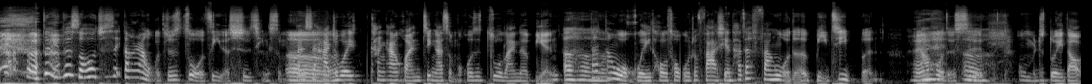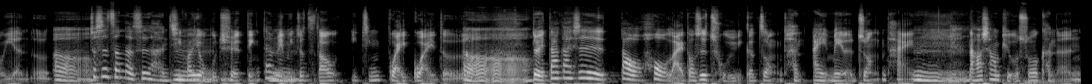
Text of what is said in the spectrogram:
对，那时候就是当然我就是做我自己的事情什么，但是他就会看看环境啊什么，或是坐在那边。但当我回头头，我就发现他在翻我的笔记本，然后或者是我们就对到眼了。嗯，就是真的是很奇怪又不确定，但明明就知道已经怪怪的了。嗯嗯嗯对，大概是到后来都是处于一个这种很暧昧的状态。嗯嗯然后像比如说，可能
